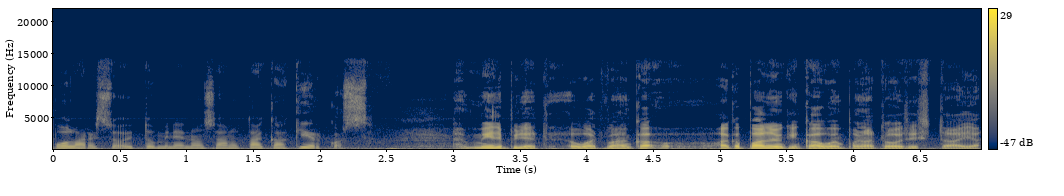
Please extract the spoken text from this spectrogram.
polarisoituminen on saanut aikaa kirkossa? Mielipiteet ovat vähän ka- aika paljonkin kauempana toisistaan ja,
